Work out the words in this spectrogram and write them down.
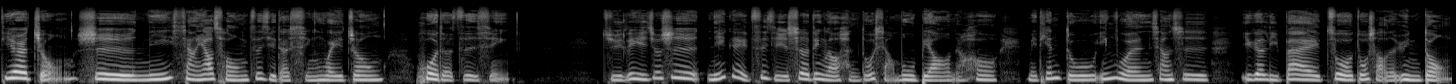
第二种是你想要从自己的行为中获得自信。举例就是，你给自己设定了很多小目标，然后每天读英文，像是一个礼拜做多少的运动，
